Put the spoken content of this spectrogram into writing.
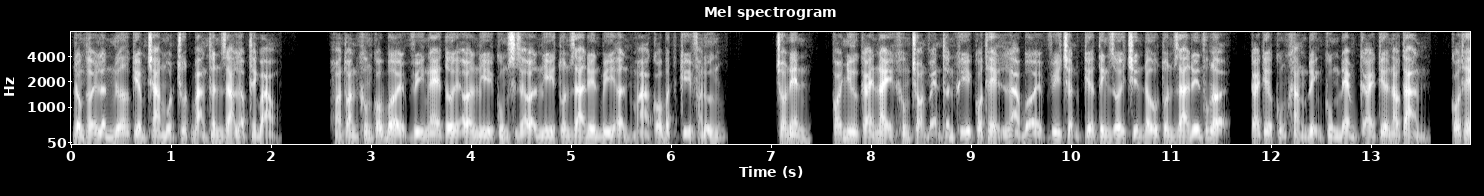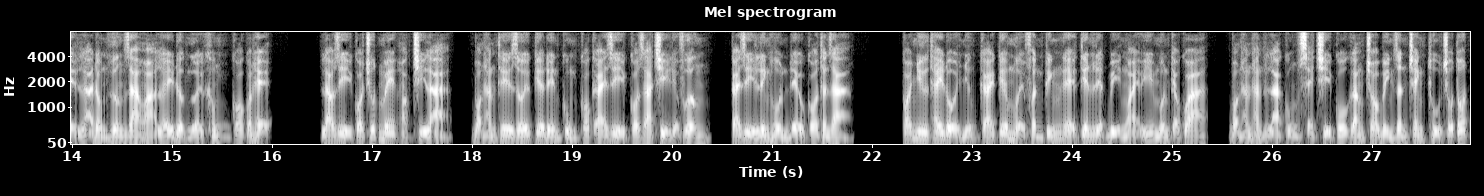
đồng thời lần nữa kiểm tra một chút bản thân giả lập thành bảo. Hoàn toàn không có bởi vì nghe tới ẩn nhị cùng sự ẩn nhị tuân ra đến bí ẩn mà có bất kỳ phản ứng. Cho nên, coi như cái này không trọn vẹn thần khí có thể là bởi vì trận kia tinh giới chiến đấu tuân ra đến phúc lợi, cái kia cũng khẳng định cùng đem cái kia nao tản có thể là đồng hương giá hỏa lấy được người không có quan hệ. Lao gì có chút mê hoặc chỉ là, bọn hắn thế giới kia đến cùng có cái gì có giá trị địa phương, cái gì linh hồn đều có thần ra coi như thay đổi những cái kia mười phần kính nghệ tiên liệt bị ngoại ý muốn kéo qua, bọn hắn hẳn là cũng sẽ chỉ cố gắng cho bình dân tranh thủ chỗ tốt,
